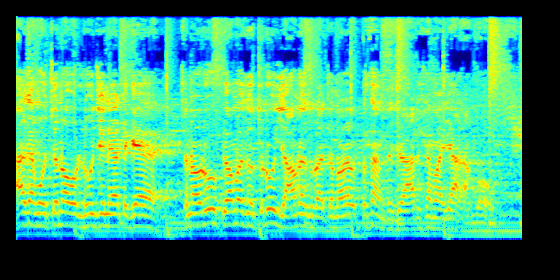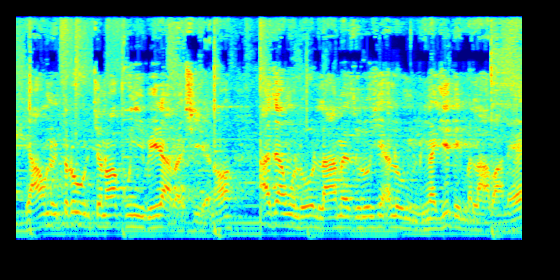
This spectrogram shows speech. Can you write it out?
အဲ့ဒါကြောင့်မို့ကျွန်တော်လိုချင်တဲ့တကယ်ကျွန်တော်တို့ပြောမှဆိုသူတို့ရောင်းနေဆိုတာကျွန်တော်တို့ပတ်စံတရားတစ်ချက်မှရတာမဟုတ်ရောင်းနေသူတို့ကျွန်တော်ကူညီပေးတာပဲရှိတယ်နော်အားကြောင့်မလို့လာမယ်ဆိုလို့ရှိရင်အဲ့လိုငရစ်တွေမလာပါနဲ့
